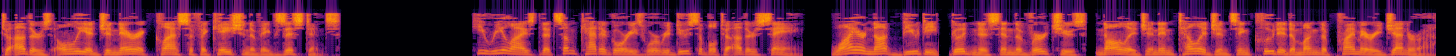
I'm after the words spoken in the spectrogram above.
to others only a generic classification of existence. He realized that some categories were reducible to others saying, why are not beauty, goodness and the virtues, knowledge and intelligence included among the primary genera?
